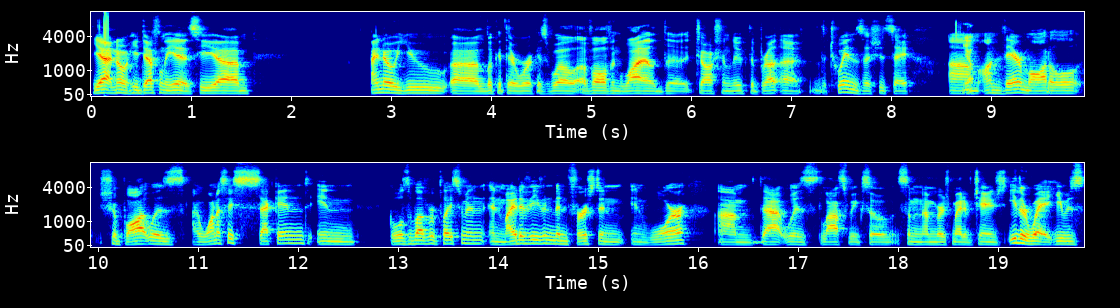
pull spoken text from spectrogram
Yeah, no, he definitely is. He, um, I know you uh, look at their work as well. Evolving Wild, the Josh and Luke, the bro- uh, the twins, I should say. Um, yep. On their model, Chabot was, I want to say, second in goals above replacement and might have even been first in, in war. Um, that was last week, so some numbers might have changed. Either way, he was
